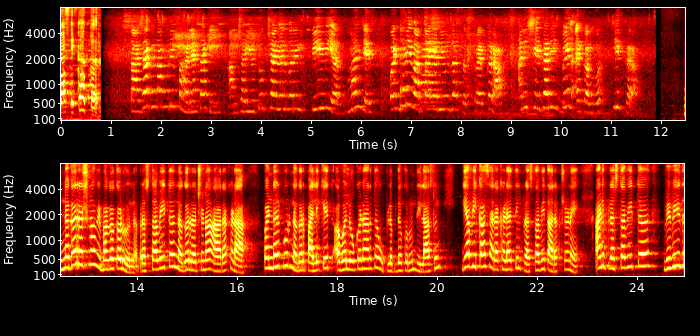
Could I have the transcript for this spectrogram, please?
पन्नास एकाहत्तर. ताज्या घडामोडी पाहण्यासाठी आमच्या यूट्यूब चॅनलवरील पी व्ही आर म्हणजेच पंढरी वार्ता या न्यूजला सबस्क्राईब करा आणि शेजारील बेल आयकॉनवर क्लिक करा. नगर रचना विभागाकडून प्रस्तावित नगर रचना आराखडा पंढरपूर नगरपालिकेत अवलोकनार्थ उपलब्ध करून दिला असून या विकास आराखड्यातील प्रस्तावित आरक्षणे आणि प्रस्तावित विविध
